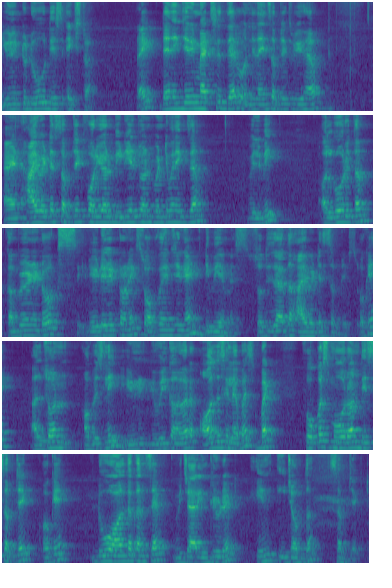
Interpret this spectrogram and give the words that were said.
you need to do this extra right? Then engineering maths is there only nine subjects we have. And high weighted subject for your BDL 2021 exam will be algorithm computer networks data electronics software engineering and DBMS so these are the high weighted subjects okay? Also obviously you, you will cover all the syllabus but focus more on this subject okay? Do all the concept which are included in each of the subject.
